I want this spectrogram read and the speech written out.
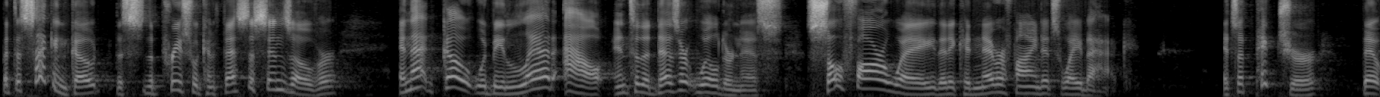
But the second goat, the, the priest would confess the sins over, and that goat would be led out into the desert wilderness so far away that it could never find its way back. It's a picture that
